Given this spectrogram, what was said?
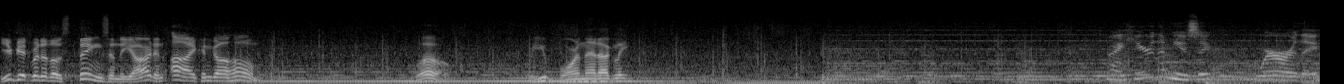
You get rid of those things in the yard and I can go home. Whoa. Were you born that ugly? I hear the music. Where are they?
